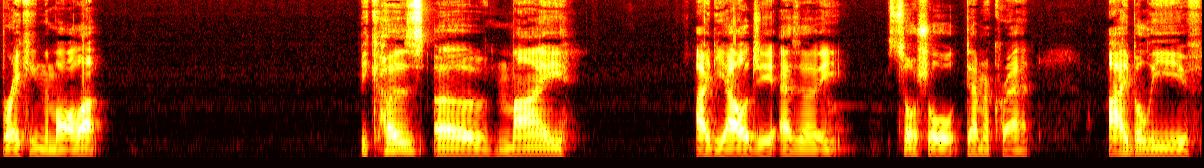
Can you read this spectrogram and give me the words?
breaking them all up. Because of my ideology as a social democrat, I believe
